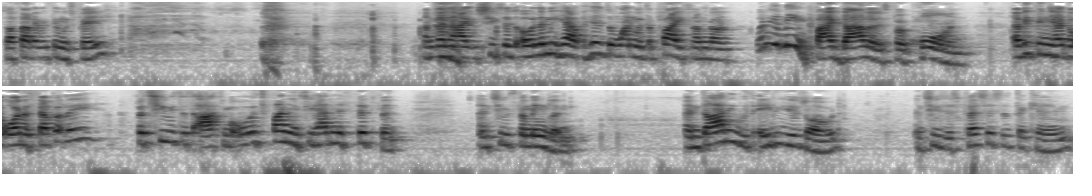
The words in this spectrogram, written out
So I thought everything was free. and then I, she says, "Oh, let me have. Here's the one with the price." And I'm going, "What do you mean five dollars for corn? Everything you had to order separately?" But she was just awesome. But what was funny, she had an assistant, and she was from England. And Dottie was 80 years old, and she was as precious as they came.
